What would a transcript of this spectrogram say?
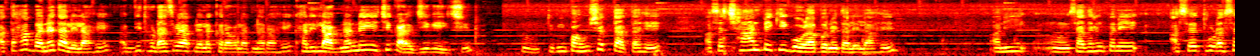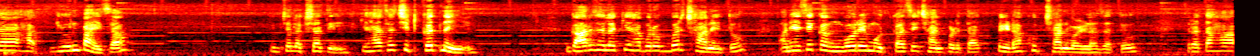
आता हा बनत आलेला आहे. अगदी थोडाच वेळ आपल्याला करावा लागणार आहे. खाली लागणार नाही याची काळजी घ्यायची. तुम्ही पाहू शकता आता हे. असं छानपैकी गोळा बनत आलेला आहे. आणि साधारणपणे असं थोडासा हात घेऊन पाहायचा. तुमच्या लक्षात येईल की हा असा चिटकत नाही आहे गार झाला की हा बरोबर छान येतो. आणि ह्याचे कंगोरे मोदकाचे छान पडतात. पेढा खूप छान वळला जातो. तर आता हा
